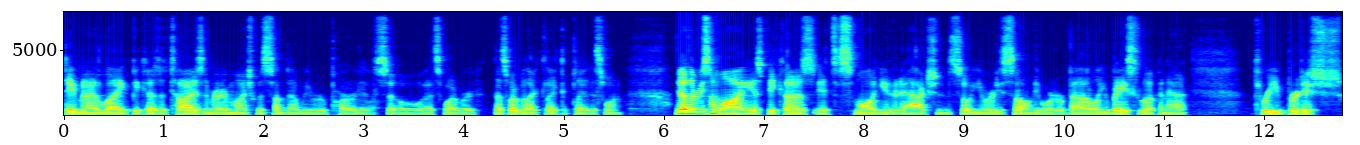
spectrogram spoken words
Dave and I like because it ties in very much with something that we were part of. So that's why we're that's why we like like to play this one. The other reason why is because it's a small unit action. So you already saw in the order of battle, you're basically looking at three British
